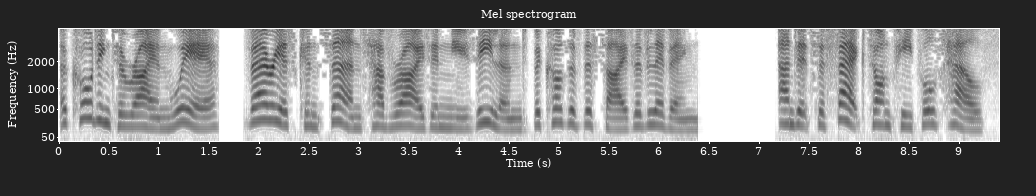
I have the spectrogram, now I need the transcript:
According to Ryan Weir, various concerns have rise in New Zealand because of the size of living and its effect on people's health.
